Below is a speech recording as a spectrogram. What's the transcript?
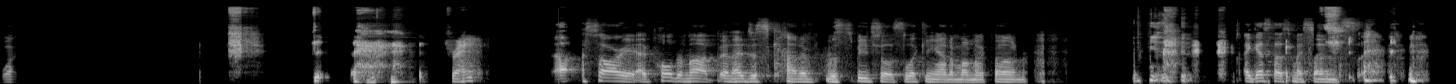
What? Frank? Uh, sorry, I pulled him up and I just kind of was speechless looking at him on my phone. I guess that's my sentence.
